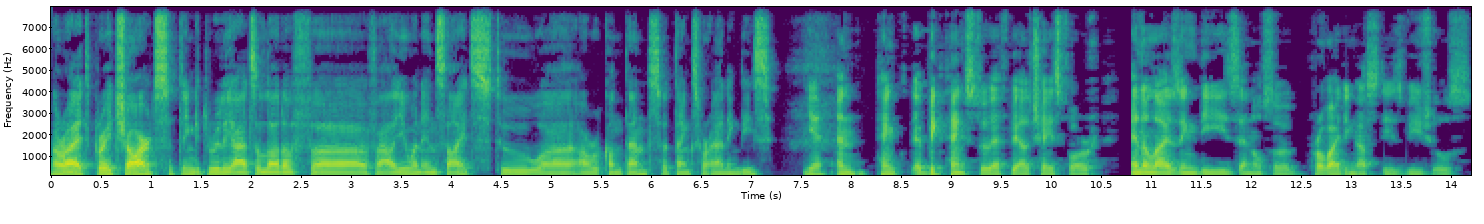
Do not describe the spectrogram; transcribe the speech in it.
All right, great charts. I think it really adds a lot of uh, value and insights to uh, our content. So thanks for adding these. Yeah, and thank a big thanks to FPL Chase for analyzing these and also providing us these visuals.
